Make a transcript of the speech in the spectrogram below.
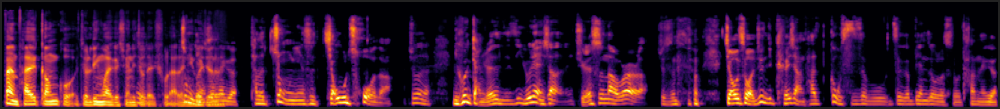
半拍刚过，就另外一个旋律就得出来了。重点是那个它的重音是交错的，就是你会感觉有点像爵士那味儿了，就是那种 交错。就你可想他构思这部这个变奏的时候，他那个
